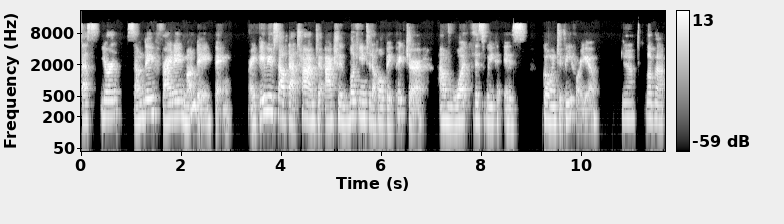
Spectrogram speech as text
that's your Sunday, Friday, Monday thing, right? Give yourself that time to actually look into the whole big picture and what this week is going to be for you. Yeah, love that.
